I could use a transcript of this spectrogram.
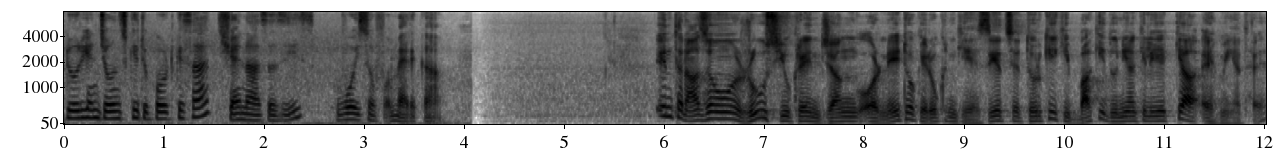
ڈورین جونز کی رپورٹ کے ساتھ Shahnaz Aziz Voice of America ان تنازعوں، روس، یوکرین جنگ اور نیٹو کے رکن کی حیثیت سے ترکی کی باقی دنیا کے لیے کیا اہمیت ہے؟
